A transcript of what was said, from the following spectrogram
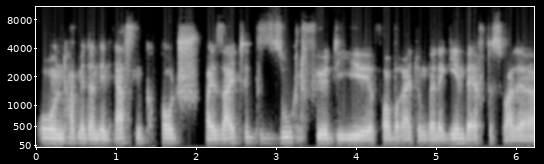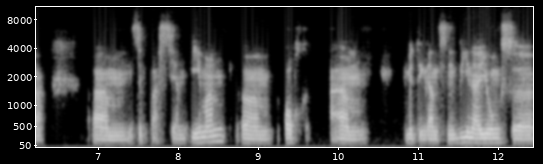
und habe mir dann den ersten Coach beiseite gesucht für die Vorbereitung bei der GNBF. Das war der ähm, Sebastian Ehmann, ähm, auch ähm, mit den ganzen Wiener Jungs äh,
